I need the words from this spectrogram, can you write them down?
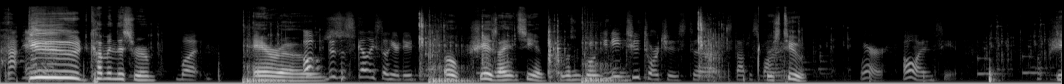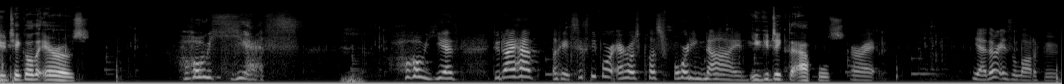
ha- Dude, come in this room. What? Arrows. Oh, there's a skelly still here, dude. Oh, shiz, I didn't see him. He wasn't going. You need me. two torches to stop the spawn. There's two. Where? Oh, I didn't see it. Oh, Dude, take all the arrows. Oh yes. Oh yes. Dude, I have okay, 64 arrows plus 49. You can take the apples. All right. Yeah, there is a lot of food.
